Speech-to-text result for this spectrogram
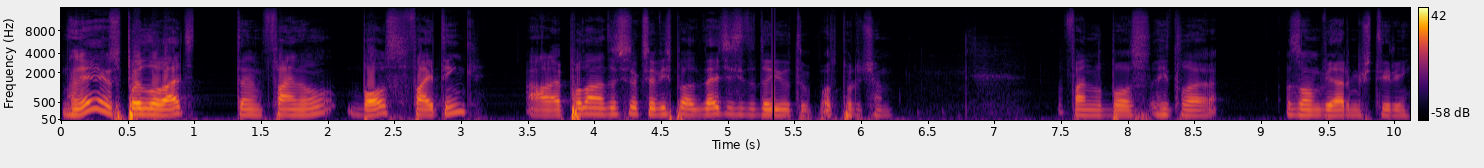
no neviem spoilovať ten final boss fighting, ale podľa mňa to si to chce vyspať, dajte si to do YouTube, odporúčam. Final boss Hitler Zombie Army 4.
